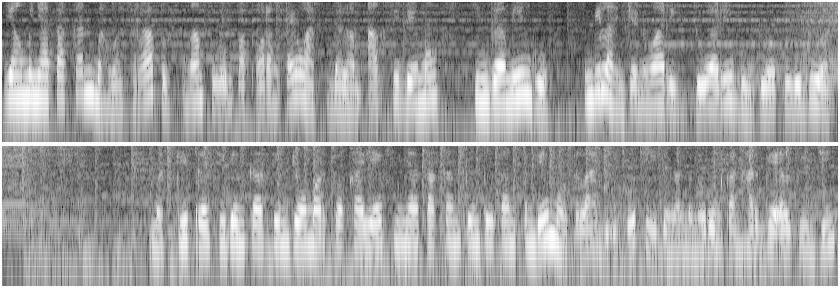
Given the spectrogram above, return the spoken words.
yang menyatakan bahwa 164 orang tewas dalam aksi demo hingga Minggu 9 Januari 2022. Meski Presiden Kasim Jomart Tokayev menyatakan tuntutan pendemo telah diikuti dengan menurunkan harga LPG,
